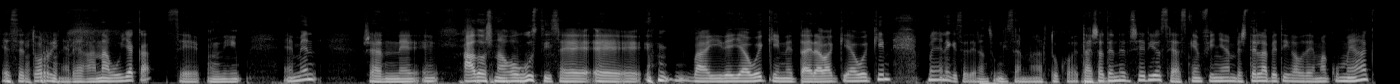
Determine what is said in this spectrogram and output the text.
Ez etorri nere gana buiaka, ze ni hemen, osea, ne, ados nago guztiz, e, e, ba, ideia hauekin eta erabaki hauekin, baina nek ez erantzun gizan hartuko. Eta esaten dut serio, ze azken finean bestela beti gaude emakumeak,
